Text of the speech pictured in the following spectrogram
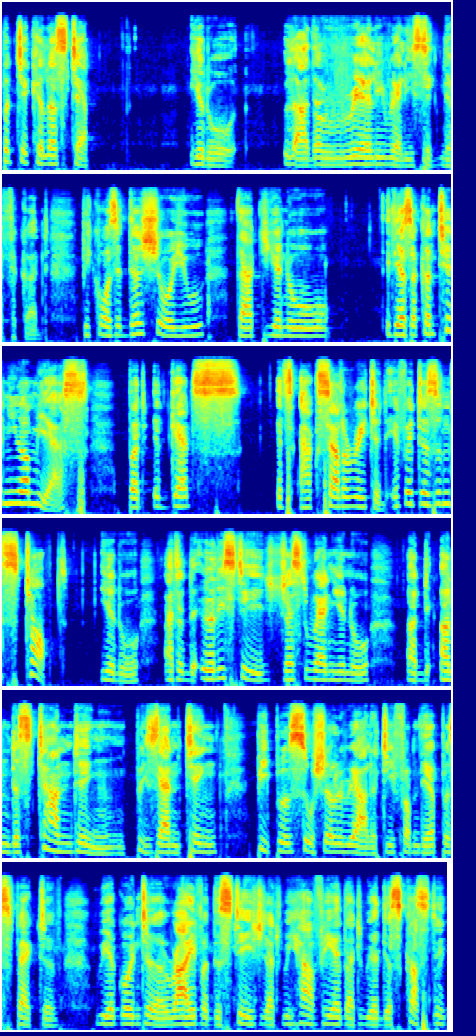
particular step, you know, rather really, really significant because it does show you that, you know, there's a continuum, yes, but it gets, it's accelerated. If it isn't stopped, you know, at the early stage, just when, you know, understanding, presenting people's social reality from their perspective, we are going to arrive at the stage that we have here that we are discussing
